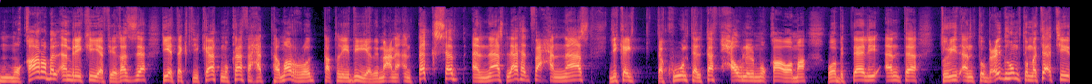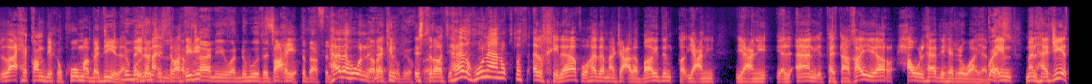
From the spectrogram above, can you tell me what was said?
مقابل المحاربة الأمريكية في غزة هي تكتيكات مكافحة تمرد تقليدية بمعنى أن تكسب الناس لا تدفعها الناس لكي تكون تلتف حول المقاومة وبالتالي أنت تريد أن تبعدهم ثم تأتي لاحقا بحكومة بديلة بينما استراتيجي والنموذج صحيح. في هذا هو لكن استراتيجي هذا هنا نقطة الخلاف وهذا ما جعل بايدن يعني يعني الآن تتغير حول هذه الرواية كويس. بين منهجية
